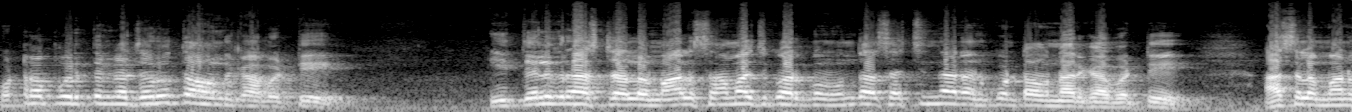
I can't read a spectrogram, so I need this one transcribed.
కుట్రపూరితంగా జరుగుతూ ఉంది కాబట్టి ఈ తెలుగు రాష్ట్రాల్లో మాల సామాజిక వర్గం ఉందా? సచ్చిందని అనుకుంటా ఉన్నారు కాబట్టి అసలు మన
